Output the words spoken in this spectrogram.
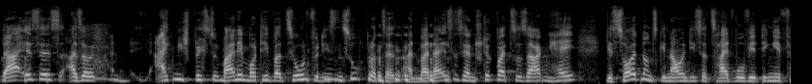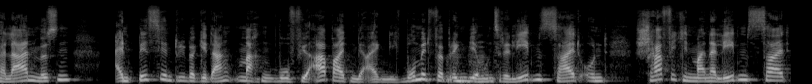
da ist es, also eigentlich sprichst du meine Motivation für diesen Suchprozess an, weil da ist es ja ein Stück weit zu sagen, hey, wir sollten uns genau in dieser Zeit, wo wir Dinge verlernen müssen, ein bisschen drüber Gedanken machen, wofür arbeiten wir eigentlich? Womit verbringen mhm. wir unsere Lebenszeit? Und schaffe ich in meiner Lebenszeit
